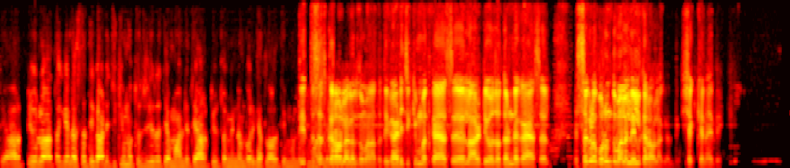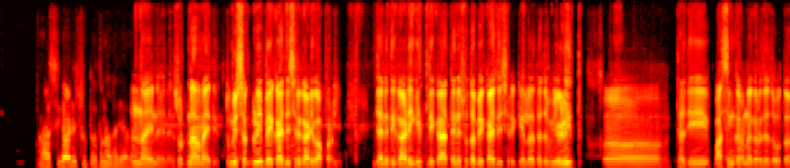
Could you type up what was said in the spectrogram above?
ते आरटीओ ला आता गेल्यास तर ती गाडीची किंमतच झिरो ते मानले ते RTO चा मी नंबर घेतला होता ते म्हणले ते तुम्हाला तसंच लय करावं लागेल. तुम्हाला. आता ती गाडीची किंमत काय असेल आरटीओचा दंड काय असेल हे सगळं भरून तुम्हाला नील करावं लागेल ते. शक्य नाही ते. अशी गाडी सुटत ना झाली आता. नाही नाही नाही. सुटणार नाही ती. तुम्ही सगळी बेकायदेशीर गाडी वापरली. ज्याने ती गाडी घेतली का त्याने सुद्धा बेकायदेशीर केलं. त्याचं वेळीत अं, त्याची पासिंग करणं गरजेचं होतं.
